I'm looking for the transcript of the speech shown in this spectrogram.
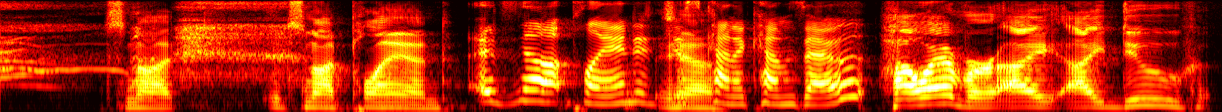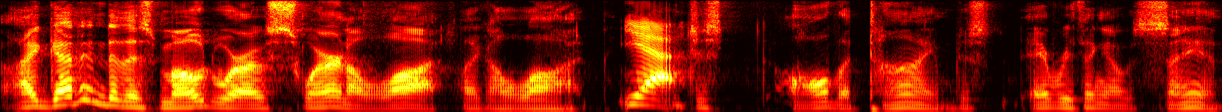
it's not it's not planned. It's not planned. It just Yeah. kind of comes out. However, I I do I got into this mode where I was swearing a lot, like a lot. Yeah. Just all the time, just everything I was saying.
